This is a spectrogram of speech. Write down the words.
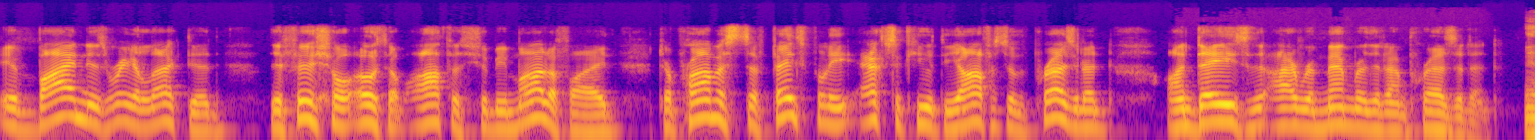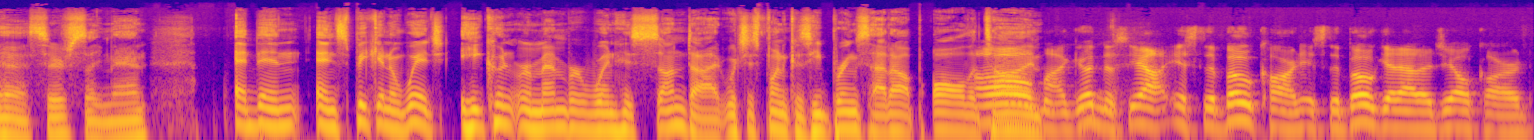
if Biden is reelected, the official oath of office should be modified to promise to faithfully execute the office of the president on days that I remember that I'm president. yeah, seriously, man. And then, and speaking of which, he couldn't remember when his son died, which is funny because he brings that up all the time. Oh my goodness, yeah, it's the Beau card. It's the Beau get out of jail card,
